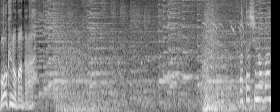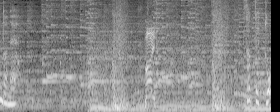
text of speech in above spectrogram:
僕の番だな。私の番だね。参るさてと。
